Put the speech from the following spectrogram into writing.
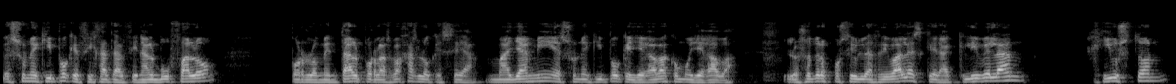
es un equipo que, fíjate, al final Buffalo, por lo mental, por las bajas, lo que sea. Miami es un equipo que llegaba como llegaba. Los otros posibles rivales, que era Cleveland, Houston,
